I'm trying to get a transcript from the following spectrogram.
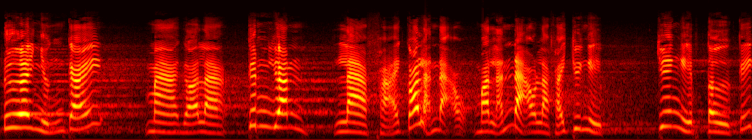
Đưa những cái mà gọi là kinh doanh là phải có lãnh đạo mà lãnh đạo là phải chuyên nghiệp. Chuyên nghiệp từ cái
